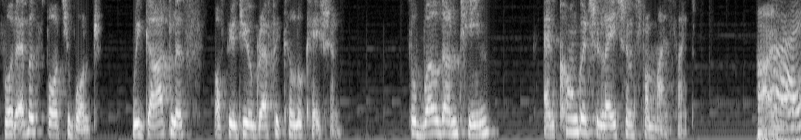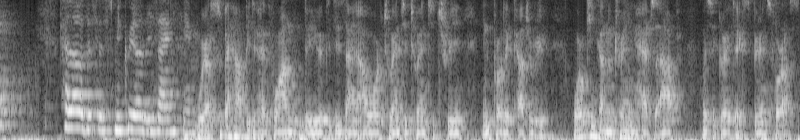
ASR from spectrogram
for whatever sport you want regardless of your geographical location. So well done, team, and congratulations from my side. Hi. Hi. Hello, this is Miquido Design Team. We are super happy to have won the UX Design Award 2023 in product category. Working on the Training Hubs app was a great experience for us.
